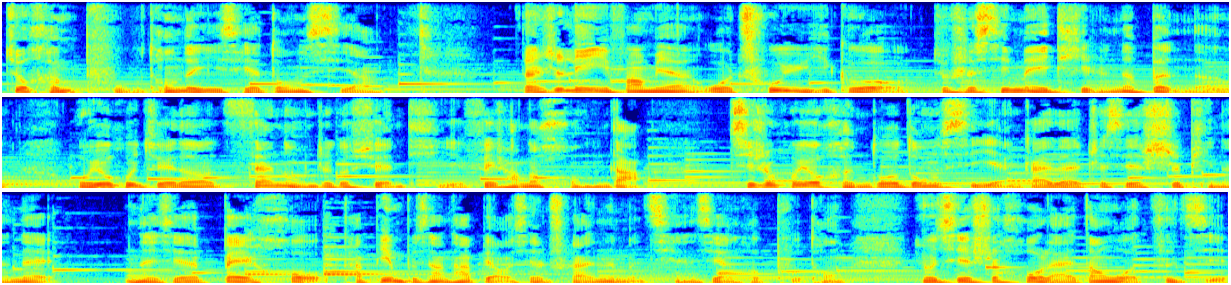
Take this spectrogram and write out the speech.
就很普通的一些东西啊。但是另一方面，我出于一个就是新媒体人的本能，我又会觉得三农这个选题非常的宏大，其实会有很多东西掩盖在这些视频的内。那些背后，它并不像它表现出来那么浅显和普通。尤其是后来，当我自己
